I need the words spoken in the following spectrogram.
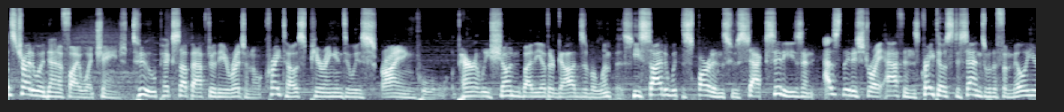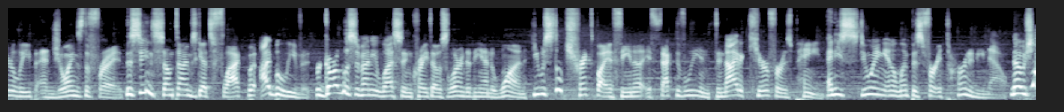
Let's try to identify what changed. 2 picks up after the original, Kratos peering into his scrying pool, apparently shunned by the other gods of Olympus. He sided with the Spartans who sack cities, and as they destroy Athens, Kratos descends with a familiar leap and joins the fray. The scene sometimes gets flack, but I believe it. Regardless of any lesson Kratos learned at the end of 1, he was still tricked by Athena effectively and denied a cure for his pain. And he's stewing in Olympus for eternity now. No shit,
